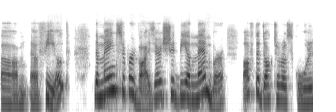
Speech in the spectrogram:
um, uh, field. The main supervisor should be a member of the doctoral school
